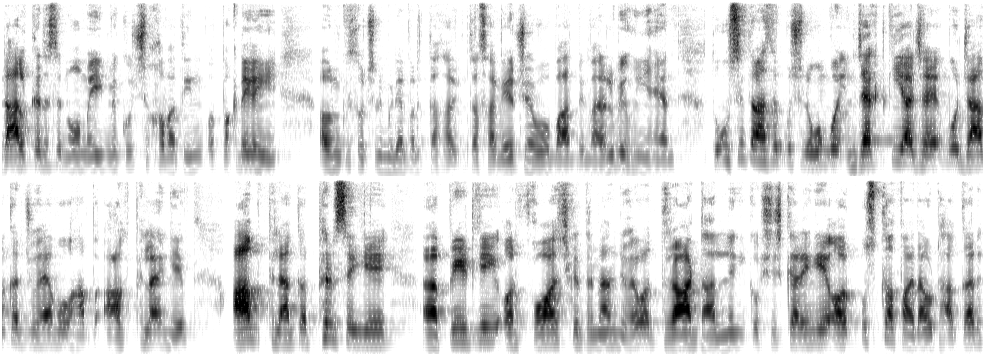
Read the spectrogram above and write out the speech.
डालकर जैसे नौ मई में कुछ खवतिन पकड़ी गई और उनकी सोशल मीडिया पर तस्वीर जो है वो बाद में वायरल भी हुई हैं। तो उसी तरह से कुछ लोगों को इंजेक्ट किया जाए, वो जाकर जो है वो वहाँ पर आग फैलाएँगे। आग फैलाकर फिर से ये पीटीआई और फौज के दरमियान जो है वो दरार डालने की कोशिश करेंगे और उसका फ़ायदा उठाकर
